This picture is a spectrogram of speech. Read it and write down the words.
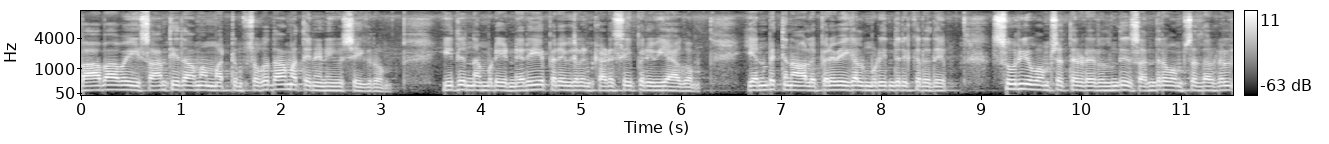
பாபாவை சாந்திதாமம் மற்றும் சுகதாமத்தை நினைவு செய்கிறோம். இது நம்முடைய நிறைய பிறவிகளின் கடைசி பிறவியாகும். எண்பத்தி நாலு பிறவிகள் முடிந்திருக்கிறது. சூரிய வம்சத்தினரிலிருந்து சந்திர வம்சத்தர்கள்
